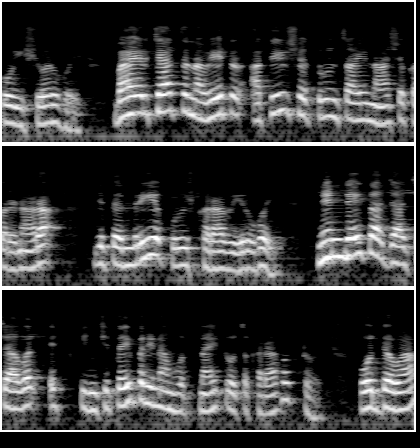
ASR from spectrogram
तो ईश्वर होय. बाहेरच्याच नव्हे तर आतील शत्रूंचाही नाश करणारा जितेंद्रिय पुरुष खरा वीर होय. निंदेचा ज्याच्यावर किंचितही परिणाम होत नाही तोच खरा भक्त होय. हो उद्धवा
